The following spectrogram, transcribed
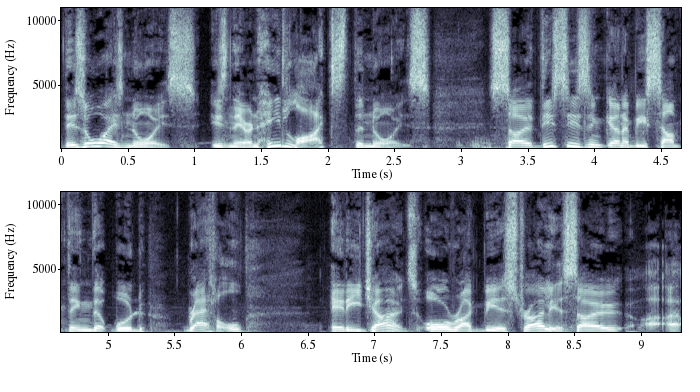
there's always noise, isn't there? And he likes the noise. So this isn't going to be something that would rattle Eddie Jones or Rugby Australia. So, uh,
